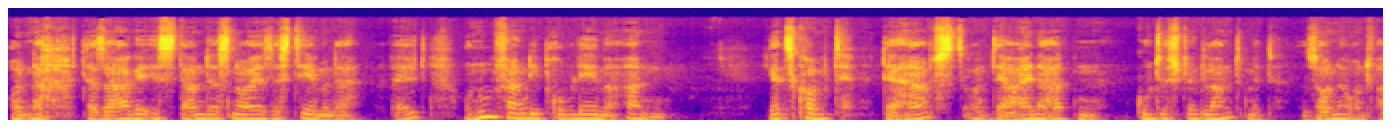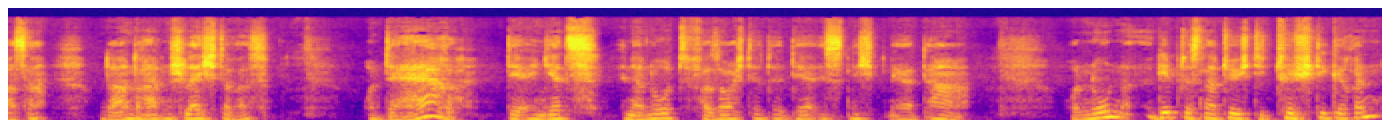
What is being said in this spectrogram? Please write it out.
Und nach der Sage ist dann das neue System in der Welt. Und nun fangen die Probleme an. Jetzt kommt der Herbst und der eine hat ein gutes Stück Land mit Sonne und Wasser und der andere hat ein schlechteres. Und der Herr, der ihn jetzt in der Not verseuchtete, der ist nicht mehr da. Und nun gibt es natürlich die Tüchtigeren,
